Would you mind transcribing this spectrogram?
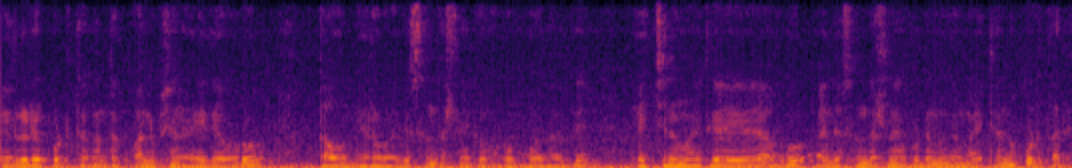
ಮೇಲುಗಡೆ ಕೊಡ್ತಕ್ಕಂಥ ಕ್ವಾಲಿಫಿಕೇಷನ್ ಇದೆ ಅವರು, ತಾವು ನೇರವಾಗಿ ಸಂದರ್ಶನಕ್ಕೆ ಹೋಗಬಹುದಾಗಿದೆ. ಹೆಚ್ಚಿನ ಮಾಹಿತಿಗಾಗಿ ಅವರು ಅಲ್ಲಿ ಸಂದರ್ಶನ ಕೊಟ್ಟ ನಿಮಗೆ ಮಾಹಿತಿಯನ್ನು ಕೊಡ್ತಾರೆ.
